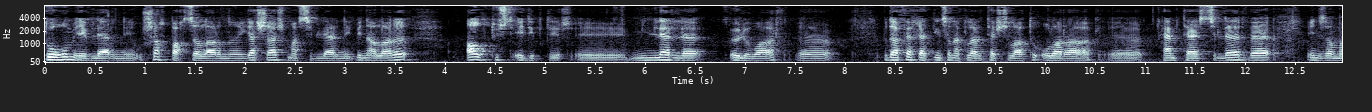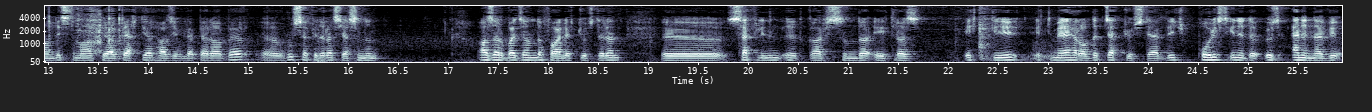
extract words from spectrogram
doğum evlərini, uşaq bağçalarını, yaşayış massivlərini, binaları alt-üst edibdir. Minlərlə ölü var. Müdafiə Xətti İnsan Hüquqları Təşkilatı olaraq həm təsisçilər və eyni zamanda ictimai fəal Bəxtiyar Hacıyev ilə bərabər Rusiya Federasiyasının Azərbaycanda fəaliyyət göstərən səflinin qarşısında etiraz etdi, etməyə hər halda cəhd göstərdik. Polis yenə də öz ənənəvi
